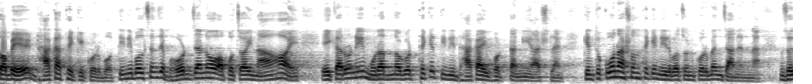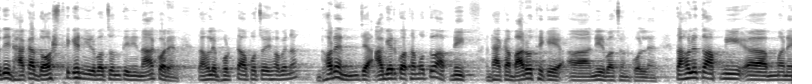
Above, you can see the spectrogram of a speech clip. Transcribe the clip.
তবে ঢাকা থেকে করব। তিনি বলছেন যে ভোট যেন অপচয় না হয়, এই কারণেই মুরাদনগর থেকে তিনি ঢাকায় ভোটটা নিয়ে আসলেন। কিন্তু কোন আসন থেকে নির্বাচন করবেন জানেন না। যদি ঢাকা দশ থেকে নির্বাচন তিনি না করেন, তাহলে ভোটটা অপচয় হবে না। ধরেন যে আগের কথা মতো আপনি ঢাকা বারো থেকে নির্বাচন করলেন। তাহলে তো আপনি মানে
